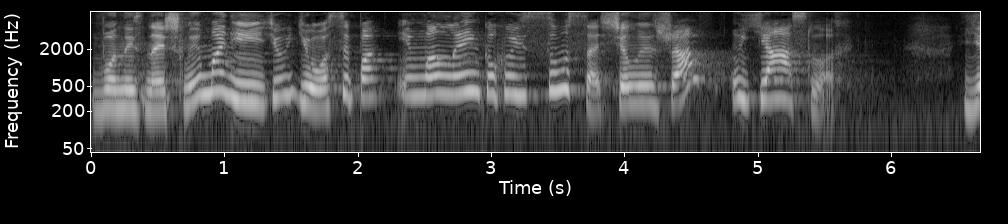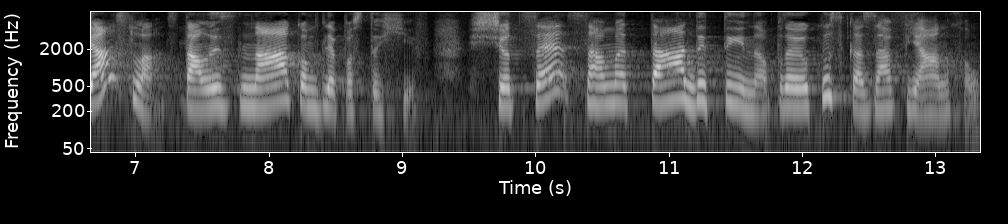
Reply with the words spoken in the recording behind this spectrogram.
вони знайшли Марію, Йосипа і маленького Ісуса, що лежав у яслах. Ясла стали знаком для пастухів, що це саме та дитина, про яку сказав Янгол.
